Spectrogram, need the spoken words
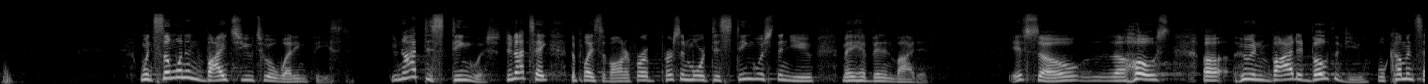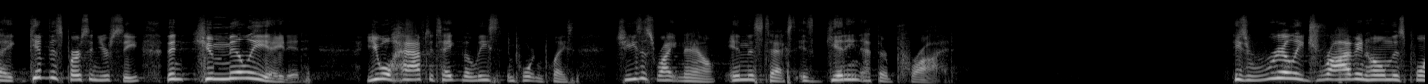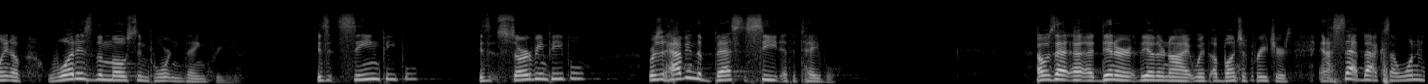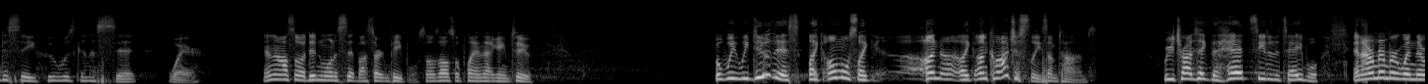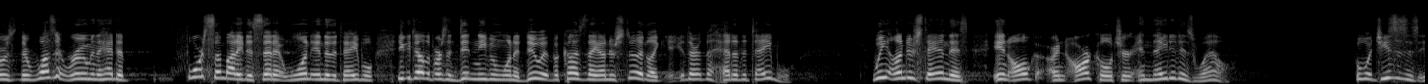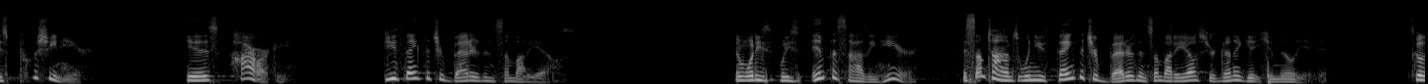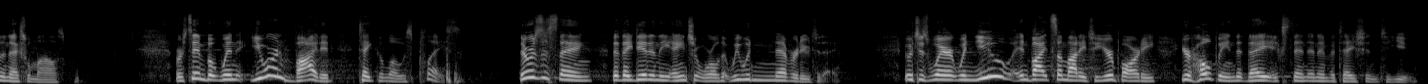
When someone invites you to a wedding feast, do not distinguish, do not take the place of honor, for a person more distinguished than you may have been invited. If so, the host uh, who invited both of you will come and say, Give this person your seat. Then, humiliated, you will have to take the least important place. Jesus, right now, in this text, is getting at their pride. He's really driving home this point of what is the most important thing for you? Is it seeing people? Is it serving people? Or is it having the best seat at the table? I was at a dinner the other night with a bunch of preachers, and I sat back because I wanted to see who was going to sit where. And also, I didn't want to sit by certain people, so I was also playing that game too. But we, we do this like almost like, uh, un, uh, like unconsciously sometimes, where you try to take the head seat of the table. And I remember when there, was, there wasn't room and they had to force somebody to sit at one end of the table, you could tell the person didn't even want to do it because they understood, like, they're at the head of the table. We understand this in, all, in our culture, and they did as well. But what Jesus is, is pushing here is hierarchy. Do you think that you're better than somebody else? And what he's, what he's emphasizing here is sometimes when you think that you're better than somebody else, you're going to get humiliated. Let's go to the next one, Miles. Verse 10 But when you are invited, take the lowest place. There was this thing that they did in the ancient world that we would never do today, which is where when you invite somebody to your party, you're hoping that they extend an invitation to you.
